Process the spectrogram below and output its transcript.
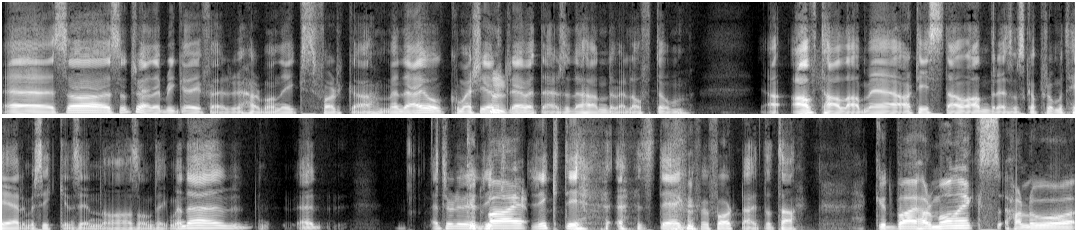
Eh, så, så, tror jeg det blir gøy for Harmonix-folka. Men det er jo kommersielt mm. drevet der, så det handler vel ofte om avtaler med artister og andre som skal promotere musikken sin og sånne ting. Men det jeg, jeg tror det er rikt, riktig steg for Fortnite å ta. Goodbye Harmonix, hallo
